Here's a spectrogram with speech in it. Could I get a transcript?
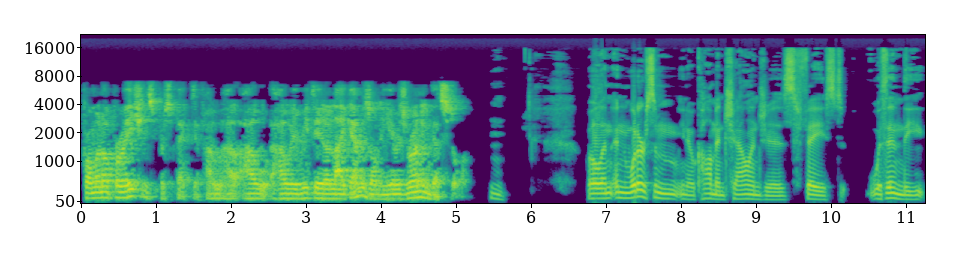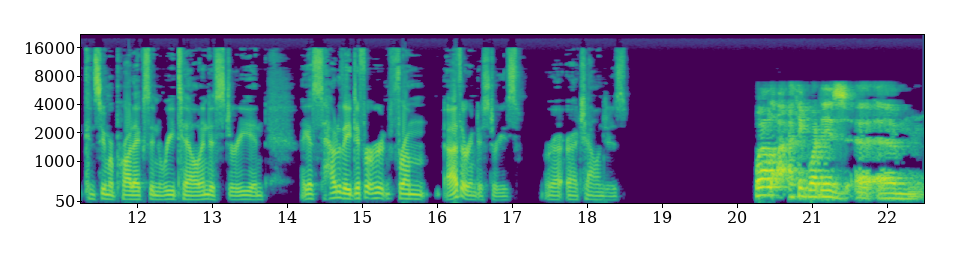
from an operations perspective, how how how, how a retailer like Amazon here is running that store. Hmm. Well, and, and what are some you know common challenges faced within the consumer products and retail industry, and I guess how do they differ from other industries or, or challenges? Well, I think what is uh, um,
